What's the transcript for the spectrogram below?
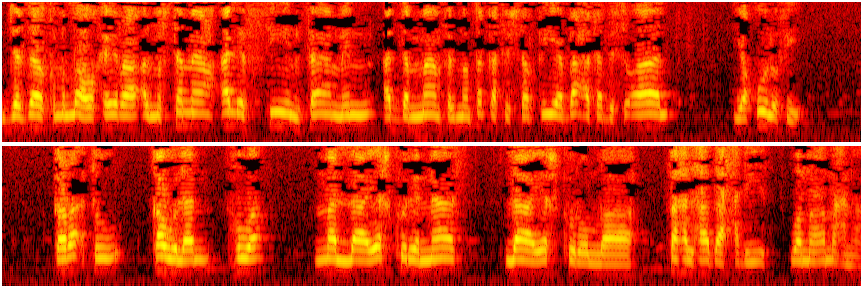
جزاكم الله خيرا. المستمع ألف سين فا من الدمام في المنطقة الشرقية بعث بسؤال يقول فيه قرأت قولا هو من لا يشكر الناس لا يشكر الله. فهل هذا حديث وما معنى؟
